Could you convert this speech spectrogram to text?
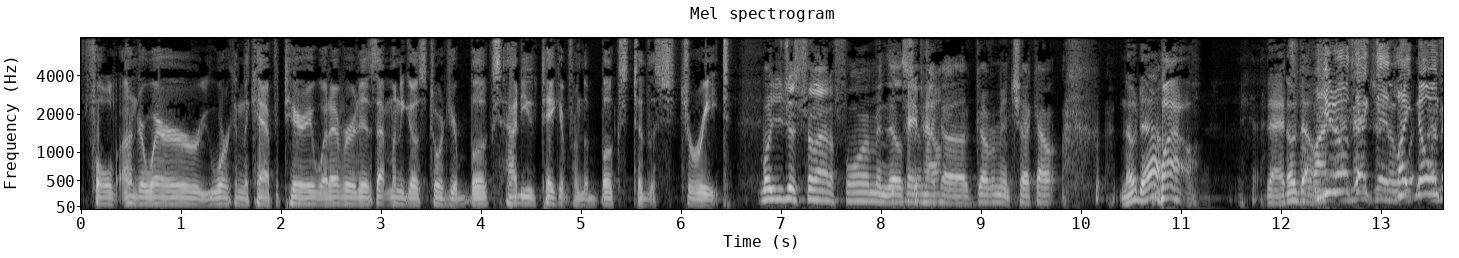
fold underwear or you work in the cafeteria, whatever it is, that money goes towards your books. How do you take it from the books to the street? Well, you just fill out a form, and they'll send PayPal? like a government checkout. no doubt. Wow. That's No doubt. you don't I think that the- like no one's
